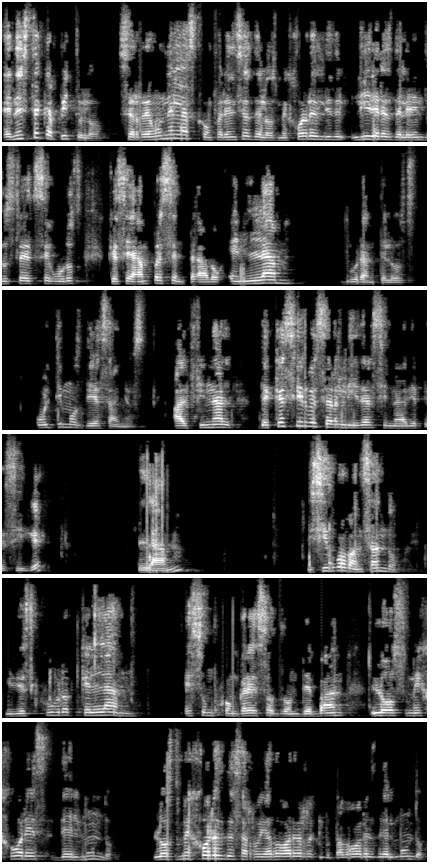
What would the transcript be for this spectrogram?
en este capítulo se reúnen las conferencias de los mejores líderes de la industria de seguros que se han presentado en LAM durante los últimos 10 años. Al final, ¿de qué sirve ser líder si nadie te sigue? LAM. Y sigo avanzando y descubro que LAM es un congreso donde van los mejores del mundo, los mejores desarrolladores, reclutadores del mundo.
